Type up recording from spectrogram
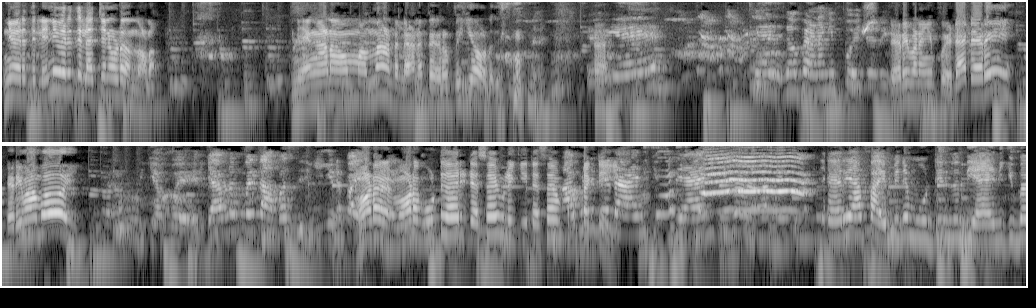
ഇനി വരത്തില്ല ഇനി വരത്തില്ല. അച്ഛനോട് തന്നോളാം നീ എങ്ങാണോ അവൻ വന്നാണ്ടല്ലോ അവനെ തെറിപ്പിക്കോൾ ടെറി. ടെറി പണങ്ങി പോയി. ഡാ ടെറി ടെറി മാ പോയി. വെള്ളം പോയി. എനിക്ക് പോയി തപസ്സിരിക്കും ഇങ്ങനെ പൈപ്പ് മോടെ മോടെ കൂട്ടുകാരി ടെസ്സെ വിളിക്ക് പ്രൊട്ടക്ട് അവിടുന്ന് ചെയ്യും. ആ പൈപ്പിന്റെ മൂട്ടിരുന്ന് ധ്യാനിക്കുമ്പോ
